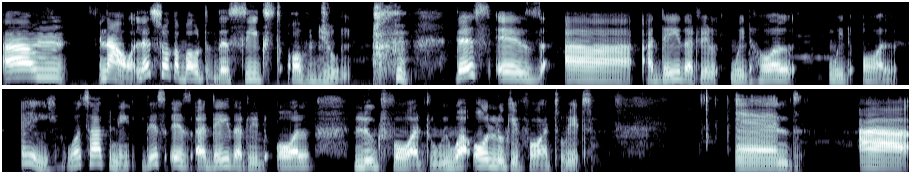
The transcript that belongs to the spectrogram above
Um, now, let's talk about the 6th of June. this is uh, a day that we'll, we'd all, we'd all hey, what's happening? This is a day that we'd all looked forward to. We were all looking forward to it. And uh,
